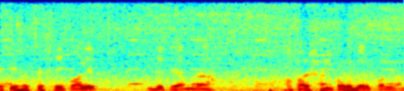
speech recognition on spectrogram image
এটি হচ্ছে সেই পলিপ যেটি আমরা অপারেশন করে বের করলাম।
